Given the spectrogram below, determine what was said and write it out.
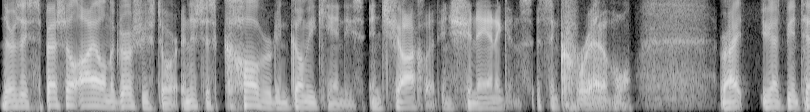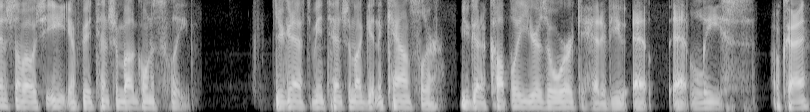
there's a special aisle in the grocery store and it's just covered in gummy candies and chocolate and shenanigans. It's incredible. Right? You have to be intentional about what you eat. You have to be intentional about going to sleep. You're going to have to be intentional about getting a counselor. You've got a couple of years of work ahead of you at, at least. Okay?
